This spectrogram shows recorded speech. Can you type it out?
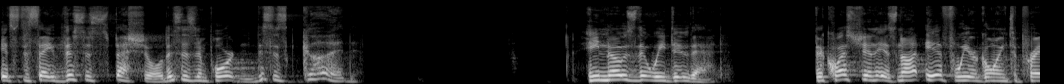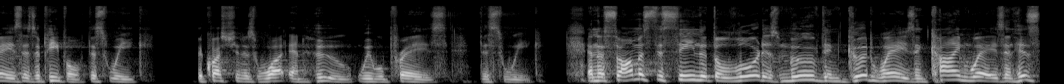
It's to say, this is special, this is important, this is good. He knows that we do that. The question is not if we are going to praise as a people this week. The question is what and who we will praise this week. And the psalmist is seeing that the Lord is moved in good ways and kind ways, and his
